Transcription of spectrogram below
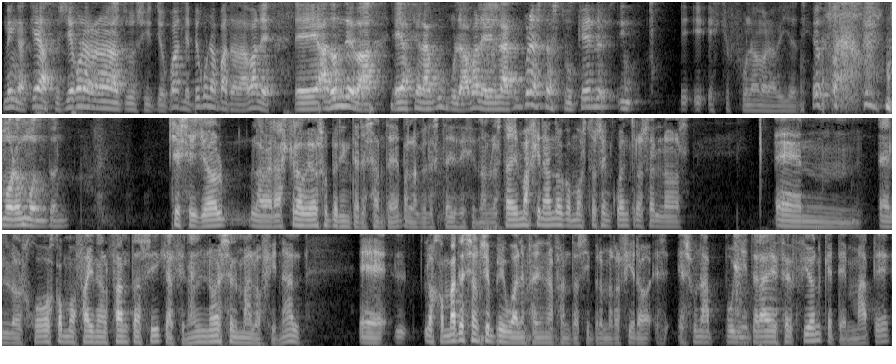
venga, ¿qué haces? Llega una granada a tu sitio, pues le pego una patada, vale. Eh, ¿A dónde va? "Eh, hacia la cúpula, vale. En la cúpula estás tú, ¿qué? le-?" Y- y- Es que fue una maravilla, tío. Moló un montón. Sí, sí, yo la verdad es que lo veo súper interesante ¿eh? para lo que le estáis diciendo. Me lo estaba imaginando como estos encuentros en los en los juegos como Final Fantasy, que al final no es el malo final. Eh, los combates son siempre igual en Final Fantasy, pero me refiero, es, es una puñetera decepción que te mate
